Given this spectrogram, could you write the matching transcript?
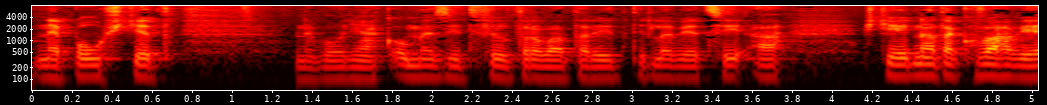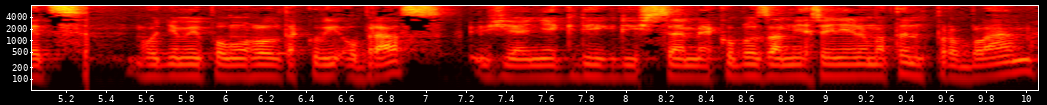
nepouštět nebo nějak omezit, filtrovat tady tyhle věci. A ještě jedna taková věc, hodně mi pomohl takový obraz, že někdy, když jsem jako byl zaměřený jenom na ten problém,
